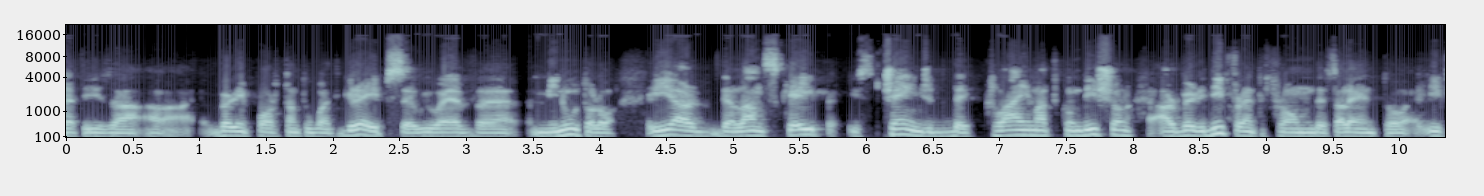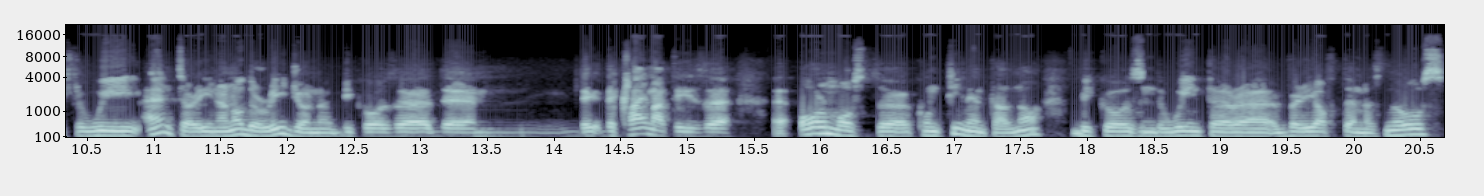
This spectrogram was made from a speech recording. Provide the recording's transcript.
that is a, a, very important white grapes. we have uh, Minutolo. Here, the landscape is changed. The climate conditions are very different from the Salento. If we enter in another region, because uh, the the, the climate is uh, uh, almost uh, continental, no? Because in the winter very often it snows.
